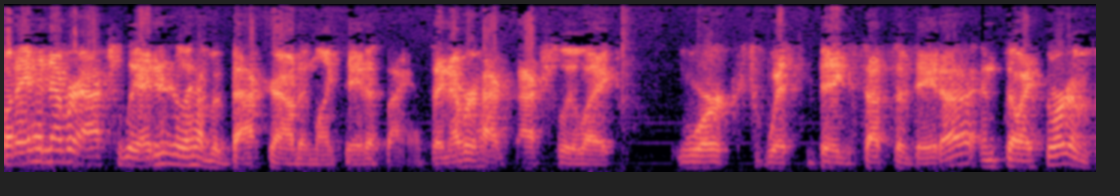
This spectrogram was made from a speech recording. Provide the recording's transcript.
but I had never actually, I didn't really have a background in like data science. I never had actually like worked with big sets of data. And so I sort of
